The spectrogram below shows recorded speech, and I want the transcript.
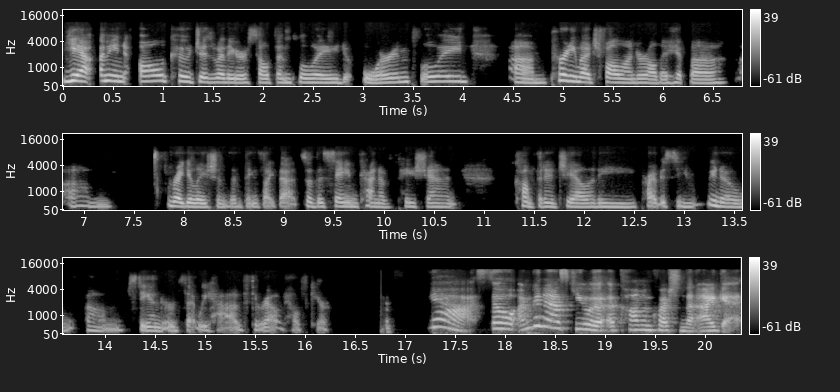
Yeah. I mean, all coaches, whether you're self-employed or employed, um, pretty much fall under all the HIPAA um, regulations and things like that. So the same kind of patient confidentiality, privacy, you know, um, standards that we have throughout healthcare. Yeah, so I'm gonna ask you a, a common question that I get.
